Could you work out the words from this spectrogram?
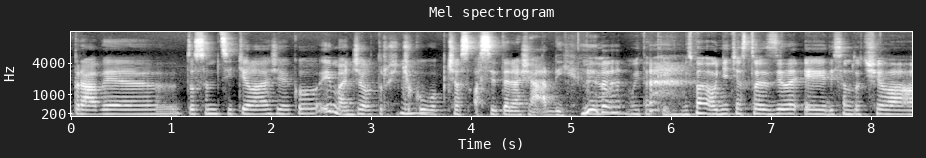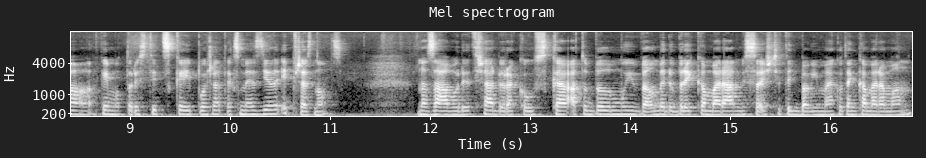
právě to jsem cítila, že jako i manžel trošičku hmm. občas asi teda žádný. Jo, můj taky. My jsme hodně často jezdili i, když jsem točila takový motoristický pořad, tak jsme jezdili i přes noc na závody třeba do Rakouska a to byl můj velmi dobrý kamarád, my se ještě teď bavíme jako ten kameraman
